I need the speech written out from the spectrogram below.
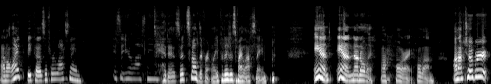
I don't like because of her last name. Is it your last name? It is. It's spelled differently, but it is my last name. and and not only. Oh, all right, hold on. On October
